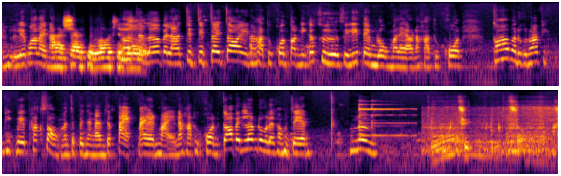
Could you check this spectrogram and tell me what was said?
น หรือเรียกว่าอะไรนะอ่าใช่เทเลอร์เทเอเลออร์ เทรลเลอร์ไปแล้วจิบจิบๆจ้อยๆนะคะ ทุกคนตอนนี้ก็คือซีรีส์เต็มลงมาแล้วนะคะ ทุกคนก็มาดูกันว่าพิกเวฟภาค2มันจะเป็นยังไงมันจะแตกแตนไหมนะคะ ทุกคนก็ไปเริ่มดูเลยค่ะคุณเจนหนึ่งทิกสองเ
